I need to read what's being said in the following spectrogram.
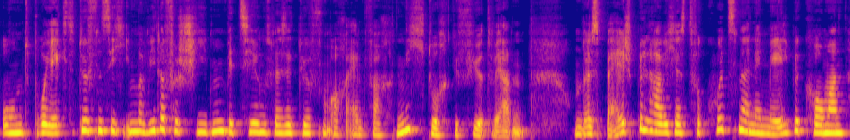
und Projekte dürfen sich immer wieder verschieben beziehungsweise dürfen auch einfach nicht durchgeführt werden. Und als Beispiel habe ich erst vor kurzem eine Mail bekommen,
